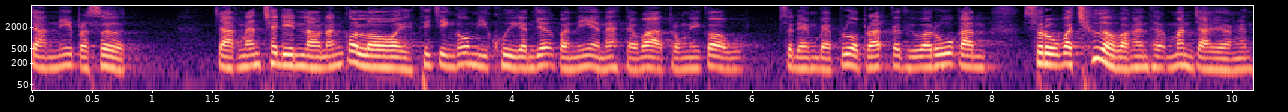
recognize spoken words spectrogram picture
จรรย์นี้ประเสริฐ จากนั้นชดินเหล่านั้นก็ลอย ที่จริงก็มีคุยกันเยอะกว่านี้นะ แต่ว่าตรงนี้ก็แสดงแบบรวบรัดก็ถือว่ารู้กันสรุปว่าเชื่อว่างั้นเถอะมั่นใจอย่างนั้น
